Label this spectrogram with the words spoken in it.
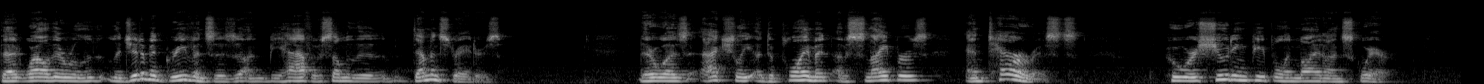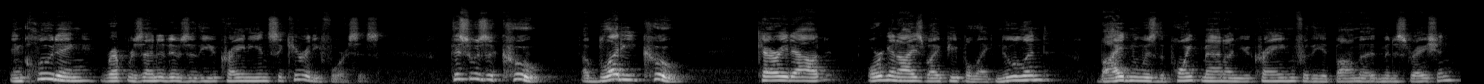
that while there were legitimate grievances on behalf of some of the demonstrators, there was actually a deployment of snipers and terrorists who were shooting people in Maidan Square, including representatives of the Ukrainian security forces. This was a coup, a bloody coup, carried out, organized by people like Nuland. Biden was the point man on Ukraine for the Obama administration.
